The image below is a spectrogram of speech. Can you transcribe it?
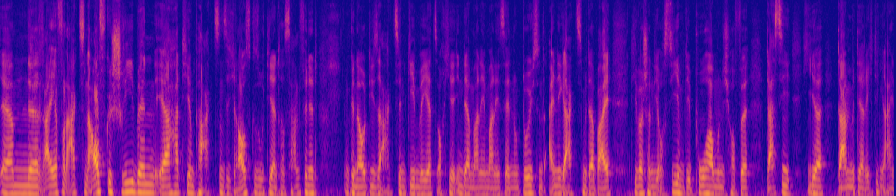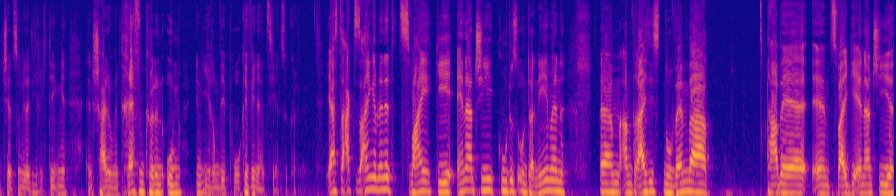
ähm, eine Reihe von Aktien aufgeschrieben. Er hat hier ein paar Aktien sich rausgesucht, die er interessant findet. Und genau diese Aktien geben wir jetzt auch hier in der Money Money Sendung durch. Es sind einige Aktien mit dabei, die wahrscheinlich auch Sie im Depot haben. Und ich hoffe, dass Sie hier dann mit der richtigen Einschätzung wieder die richtigen Entscheidungen treffen können, um in Ihrem Depot Gewinn erzielen zu können. Erste Aktie ist eingeblendet, 2G Energy, gutes Unternehmen. Ähm, am 30. November habe äh, 2G Energy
